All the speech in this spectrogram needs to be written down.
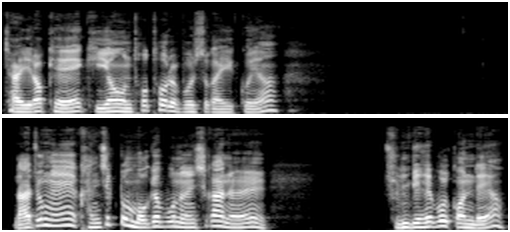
자, 이렇게 귀여운 토토를 볼 수가 있고요. 나중에 간식도 먹여보는 시간을 준비해 볼 건데요.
